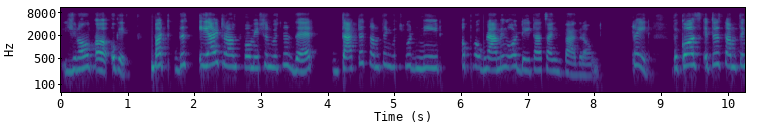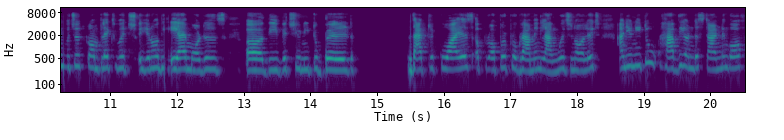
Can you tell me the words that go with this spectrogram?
you know, uh, okay, but this ai transformation which is there that is something which would need a programming or data science background right because it is something which is complex which you know the ai models uh, the which you need to build that requires a proper programming language knowledge and you need to have the understanding of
